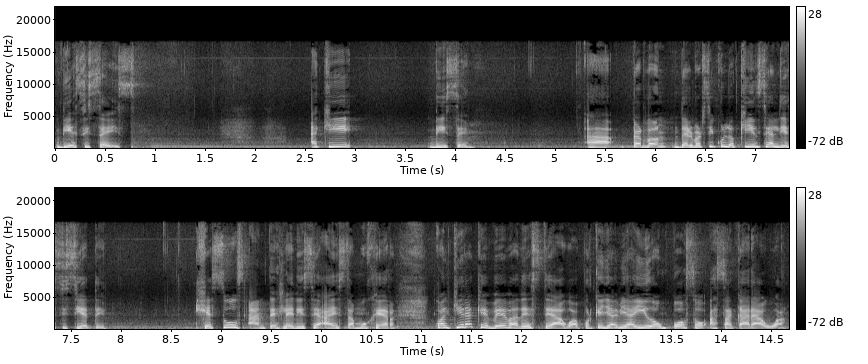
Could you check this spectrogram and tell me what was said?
16. Aquí dice, ah, perdón, del versículo 15 al 17. Jesús antes le dice a esta mujer, cualquiera que beba de este agua, porque ella había ido a un pozo a sacar agua.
